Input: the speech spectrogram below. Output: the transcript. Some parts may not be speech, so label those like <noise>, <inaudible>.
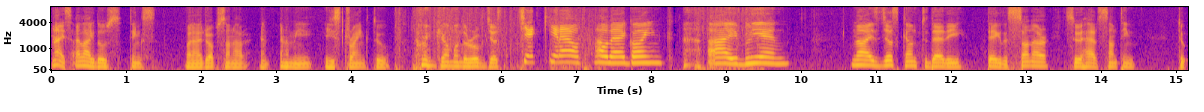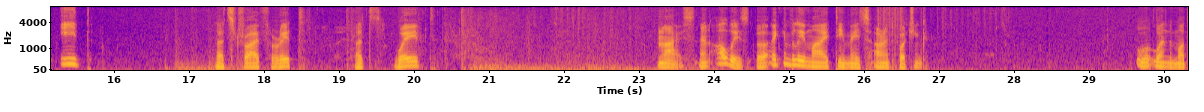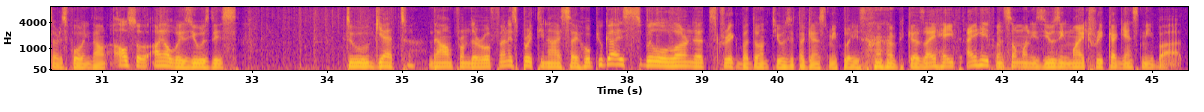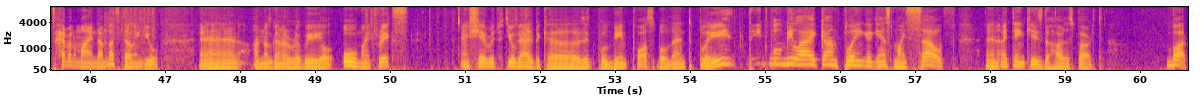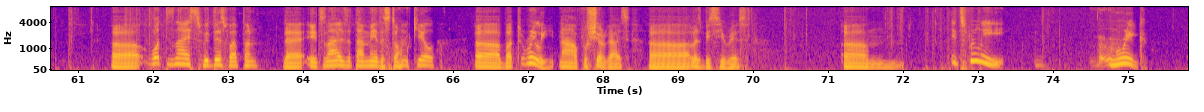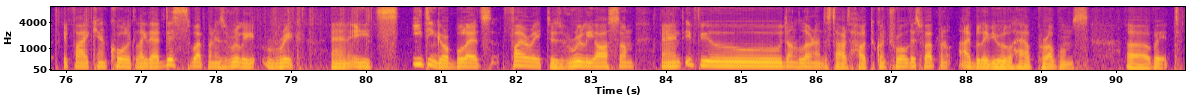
Nice I like those things when I drop sonar an enemy is trying to <laughs> come on the roof just check it out how they're going. I blien nice just come to daddy take the sonar so you have something to eat. Let's try for it. Let's wait. Nice and always uh, I can believe my teammates aren't watching when the motor is falling down. Also, I always use this to get down from the roof and it's pretty nice. I hope you guys will learn that trick but don't use it against me please <laughs> because I hate I hate when someone is using my trick against me but have in mind I'm not telling you and I'm not gonna reveal all my tricks and share it with you guys because it will be impossible then to play. It, it will be like I'm playing against myself and I think is the hardest part. But uh, what is nice with this weapon, that it's nice that I made a storm <laughs> kill, uh, but really, now for sure guys, uh, let's be serious. Um, it's really rig, if I can call it like that. This weapon is really rig and it's eating your bullets, fire rate is really awesome and if you don't learn at the start how to control this weapon, I believe you will have problems uh, with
